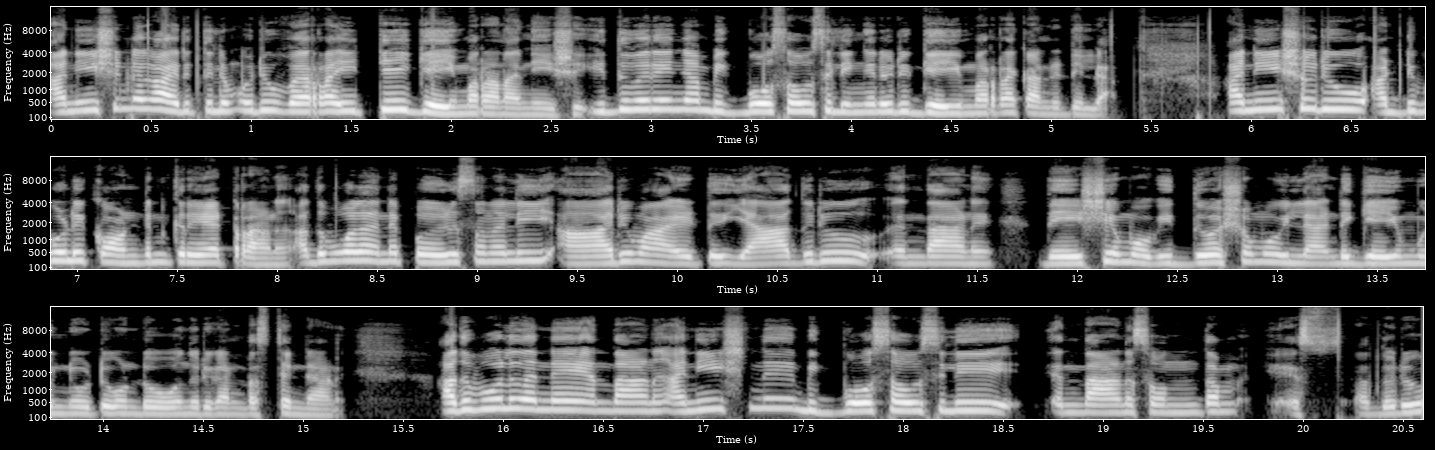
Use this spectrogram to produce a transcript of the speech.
അനീഷിന്റെ കാര്യത്തിലും ഒരു വെറൈറ്റി ഗെയിമറാണ് അനീഷ്. ഇതുവരെ ഞാൻ ബിഗ് ബോസ് ഹൗസിൽ ഇങ്ങനെ ഒരു ഗെയിമറിനെ കണ്ടിട്ടില്ല. അനീഷ് ഒരു അടിപൊളി കോണ്ടന്റ് ക്രിയേറ്ററാണ് അതുപോലെ തന്നെ പേഴ്സണലി ആരുമായിട്ട് യാതൊരു എന്താണ് ദേഷ്യമോ വിദ്വേഷമോ ഇല്ലാണ്ട് ഗെയിം മുന്നോട്ട് കൊണ്ടുപോകുന്ന ഒരു കണ്ടസ്റ്റന്റ് ആണ്. അതുപോലെ തന്നെ എന്താണ് അനീഷിന് ബിഗ് ബോസ് ഹൗസിൽ എന്താണ് സ്വന്തം അതൊരു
